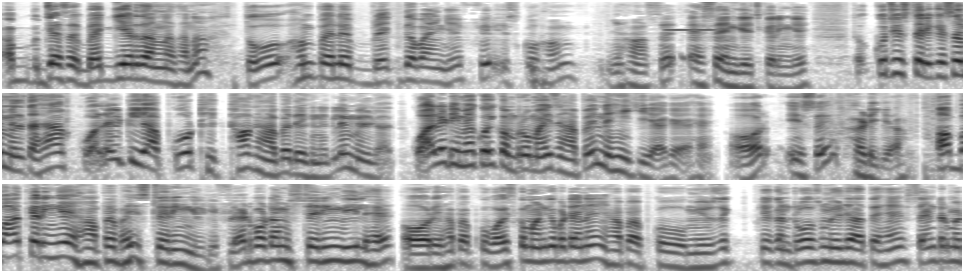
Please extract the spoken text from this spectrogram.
अब जैसे बैक गियर डालना था ना तो हम पहले ब्रेक दबाएँगे, फिर इसको हम यहाँ से ऐसे एंगेज करेंगे। तो कुछ इस तरीके से मिलता है क्वालिटी आपको ठीक ठाक यहाँ पे देखने के लिए मिल जाती है। क्वालिटी में कोई कम्प्रोमाइज यहाँ पे नहीं किया गया है, और इसे हट गया। अब बात करेंगे यहाँ पे भाई स्टेयरिंग व्हील की। फ्लैट बॉटम स्टेयरिंग व्हील है, और यहाँ पे आपको वॉइस कमांड के बटन है, यहाँ पे आपको म्यूज़िक के कंट्रोल्स मिल जाते हैं सेंटर में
